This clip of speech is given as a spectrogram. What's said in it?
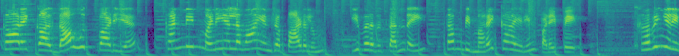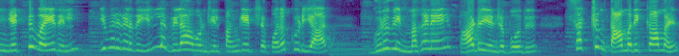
காரைக்கால் தாவூத் பாடிய கண்ணின் மணியல்லவா என்ற பாடலும் இவரது தந்தை தம்பி மரைக்காயரின் படைப்பே. கவிஞரின் எட்டு வயதில் இவர்களது இல்ல விழா ஒன்றில் பங்கேற்ற பொதக்குடியார் குருவின் மகனே பாடு என்ற போது சற்றும் தாமதிக்காமல்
